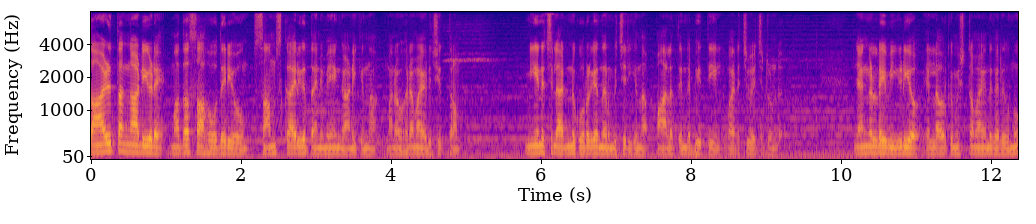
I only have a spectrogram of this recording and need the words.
താഴ്ത്തങ്ങാടിയുടെ മതസാഹോദര്യവും സാംസ്കാരിക തനിമയും കാണിക്കുന്ന മനോഹരമായൊരു ചിത്രം മീനച്ചിലാറിന് കുറുകെ നിർമ്മിച്ചിരിക്കുന്ന പാലത്തിന്റെ ഭിത്തിയിൽ വരച്ചു വെച്ചിട്ടുണ്ട് ഞങ്ങളുടെ വീഡിയോ എല്ലാവർക്കും ഇഷ്ടമായെന്ന് കരുതുന്നു.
